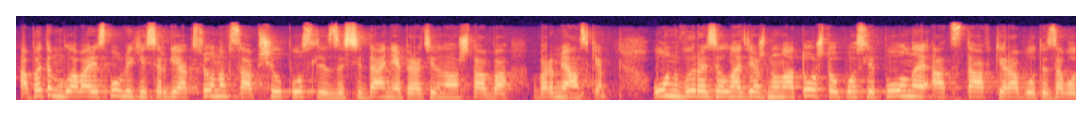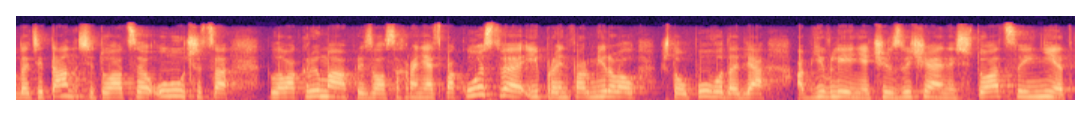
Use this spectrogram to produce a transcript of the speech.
Об этом глава республики Сергей Аксенов сообщил после заседания оперативного штаба в Армянске. Он выразил надежду на то, что после полной отставки работы завода «Титан» ситуация улучшится. Глава Крыма призвал сохранять спокойствие и проинформировал, что повода для объявления чрезвычайной ситуации нет.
